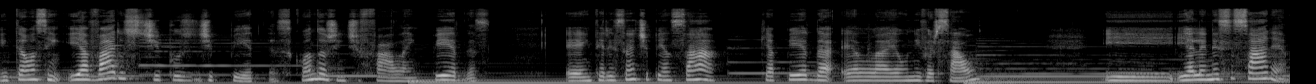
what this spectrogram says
Então, assim, e há vários tipos de perdas. Quando a gente fala em perdas, é interessante pensar que a perda ela é universal e, e ela é necessária.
